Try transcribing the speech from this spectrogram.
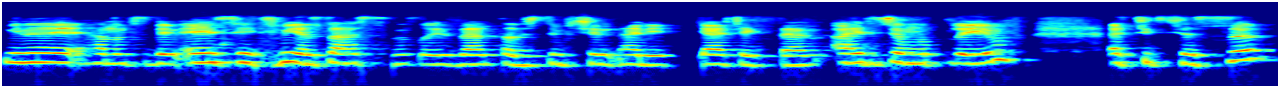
Mine Hanım siz benim en sevdiğim yazarsınız. O yüzden tanıştığım için hani gerçekten ayrıca mutluyum açıkçası.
